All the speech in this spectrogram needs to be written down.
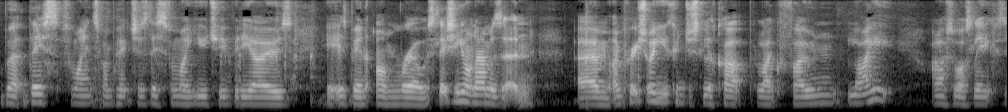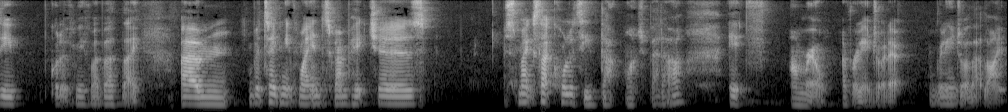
but this for my Instagram pictures, this for my YouTube videos, it has been unreal. It's literally on Amazon. Um, I'm pretty sure you can just look up like phone light. I'll have to ask Lee because he got it for me for my birthday. Um, but taking it for my Instagram pictures just makes that quality that much better. It's unreal. I've really enjoyed it. really enjoyed that light.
